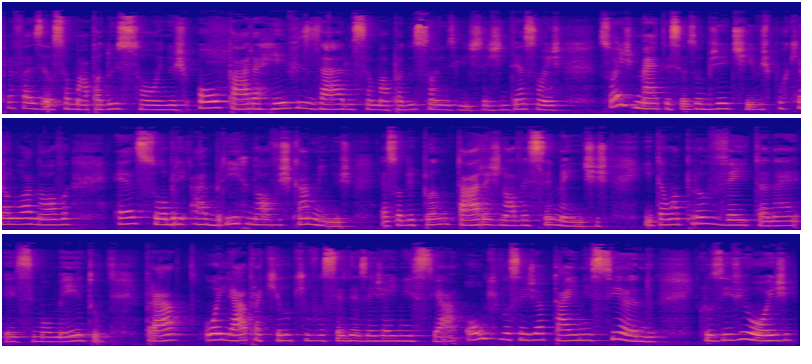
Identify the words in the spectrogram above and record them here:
para fazer o seu mapa dos sonhos ou para revisar o seu mapa dos sonhos, listas de intenções, suas metas, seus objetivos, porque a lua nova é sobre abrir novos caminhos, é sobre plantar as novas sementes. Então aproveita, né, esse momento para olhar para aquilo que você deseja iniciar ou que você já está iniciando. Inclusive hoje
